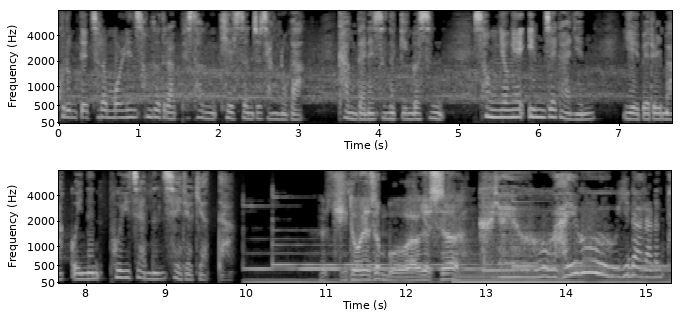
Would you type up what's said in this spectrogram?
구름대처럼 몰린 성도들 앞에 선 길선주 장로가 강단에서 느낀 것은 성령의 임재가 아닌 예배를 맡고 있는 보이지 않는 세력이었다. 기도해서 뭐 하겠어? 그래요. 아이고, 이 나라는 다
